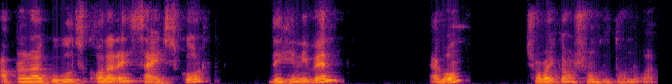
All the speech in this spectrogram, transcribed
আপনারা গুগল স্কলারে সাইট স্কোর দেখে নেবেন এবং সবাইকে অসংখ্য ধন্যবাদ।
